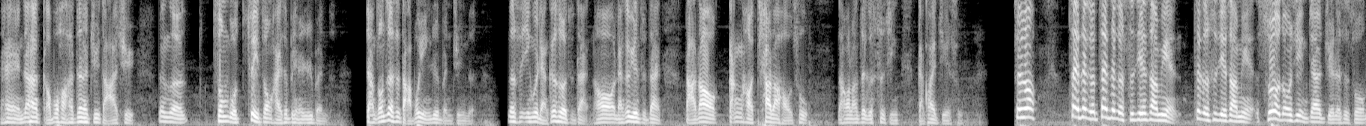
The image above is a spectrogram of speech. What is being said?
嘿，那搞不好还真的继续打下去。那个中国最终还是变成日本的。蒋中正是打不赢日本军的，那是因为两颗核子弹，然后两颗原子弹打到刚好恰到好处，然后让这个事情赶快结束。所以说。在这个在这个时间上面，这个世界上面，所有东西，人家觉得是说，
